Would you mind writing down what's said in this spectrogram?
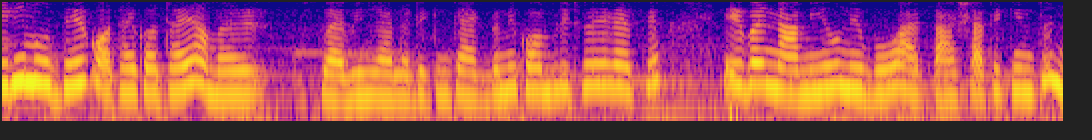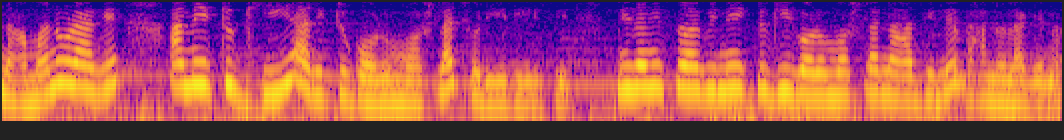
এরই মধ্যে কথায় কথায় আমার সয়াবিন রান্নাটা কিন্তু একদমই কমপ্লিট হয়ে গেছে। এবার নামিয়েও নেব আর তার সাথে কিন্তু নামানোর আগে আমি একটু ঘি আর একটু গরম মশলা ছড়িয়ে দিয়েছি। নিরামিষ সয়াবিনে একটু ঘি গরম মশলা না দিলে ভালো লাগে না।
